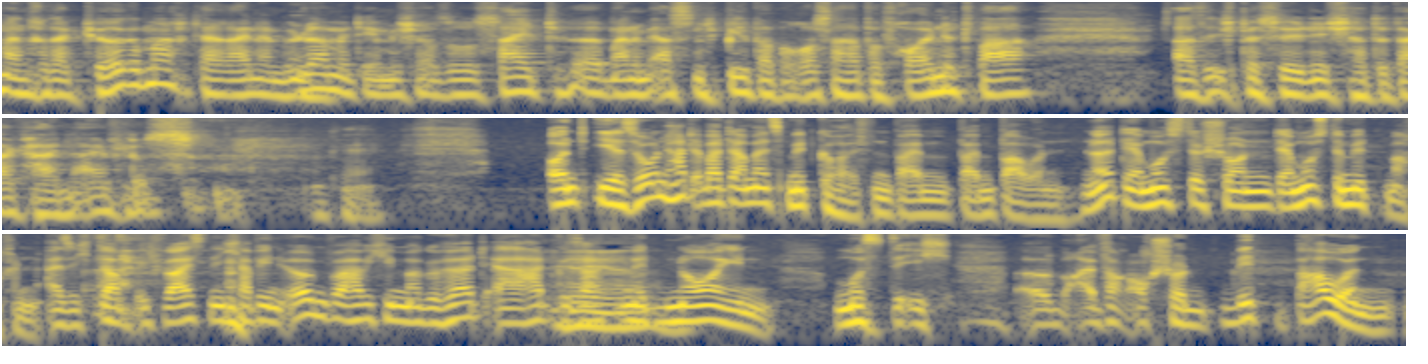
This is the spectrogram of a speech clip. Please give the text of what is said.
mein Redakteur gemacht, der Rainer Müller, mit dem ich also seit äh, meinem ersten Spiel Barbarossa befreundet war. Also ich persönlich hatte da keinen Einfluss. Okay. Und Ihr Sohn hat aber damals mitgeholfen beim, beim Bauen. Ne? Der musste schon, der musste mitmachen. Also ich glaube, ich weiß nicht, ich habe ihn irgendwo, habe ich ihn mal gehört, er hat gesagt, ja, ja. mit neun musste ich äh, einfach auch schon mitbauen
